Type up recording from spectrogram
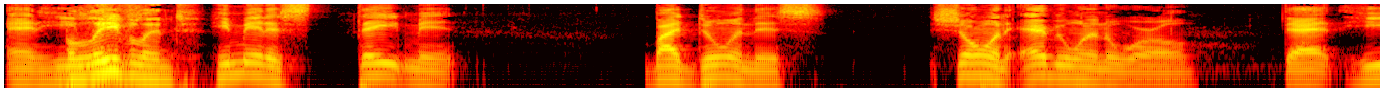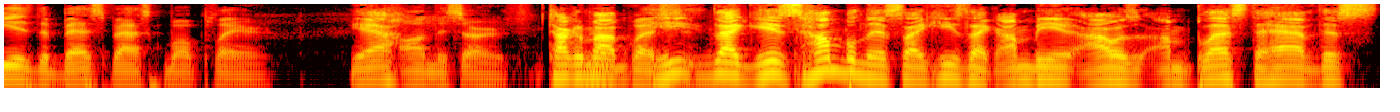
and he Believeland. Made, he made a statement by doing this, showing everyone in the world that he is the best basketball player Yeah, on this earth. talking No about he like his humbleness. Like he's like I'm being. I was. I'm blessed to have this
